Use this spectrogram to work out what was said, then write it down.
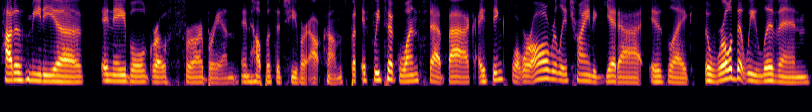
how does media enable growth for our brands and help us achieve our outcomes. But if we took one step back, I think what we're all really trying to get at is like the world that we live in,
